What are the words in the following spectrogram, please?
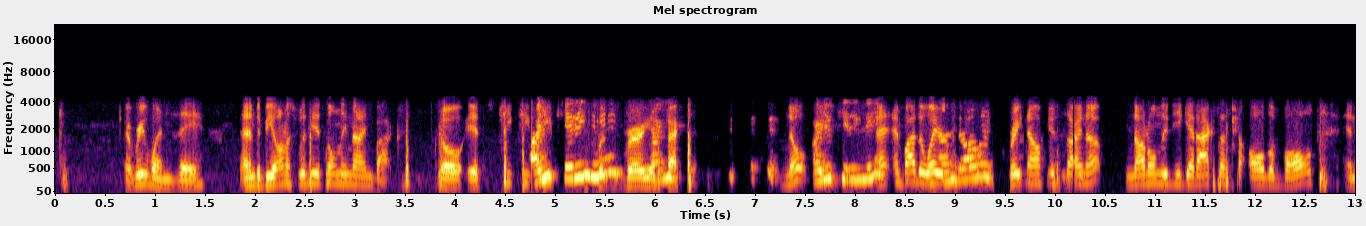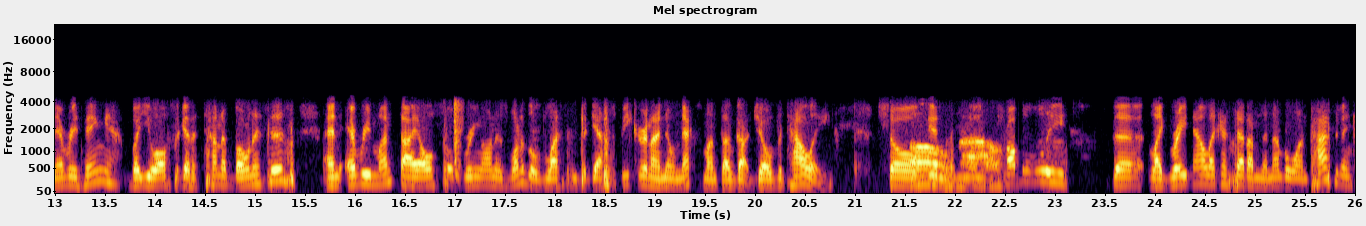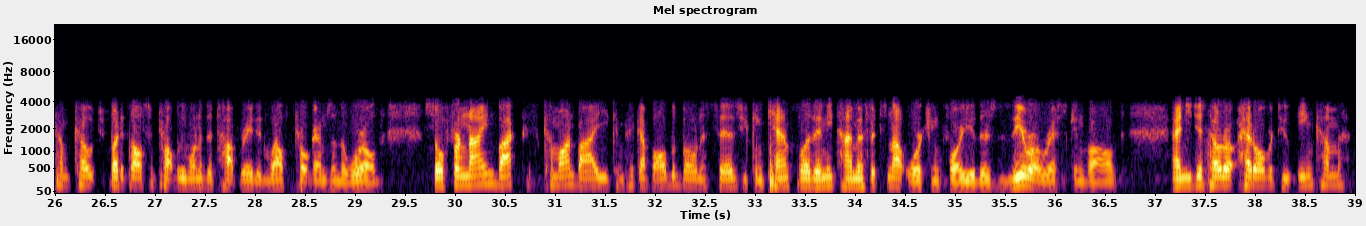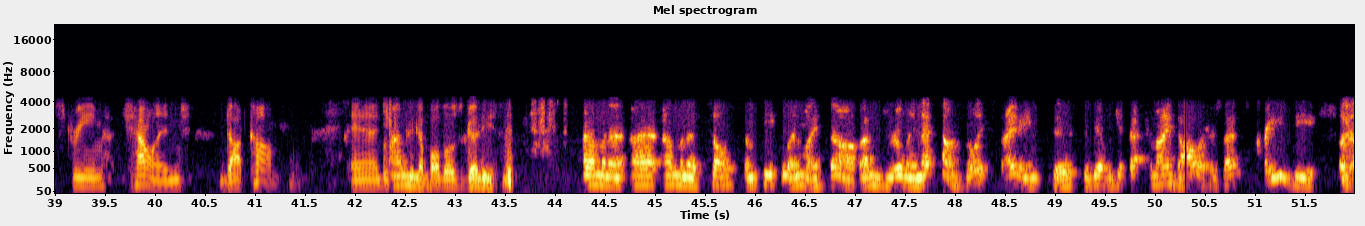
every Wednesday. And to be honest with you, it's only nine bucks. So it's cheap, cheap, Are you cheap, kidding but me? very Are you- effective. No, Are you kidding me? and, and by the way, Nine dollars? right now if you sign up, not only do you get access to all the vault and everything, but you also get a ton of bonuses. And every month I also bring on as one of those lessons a guest speaker, and I know next month I've got Joe Vitale. So Oh, it's wow. probably the like right now, like I said, I'm the number one passive income coach, but it's also probably one of the top rated wealth programs in the world. So for nine bucks, come on by. You can pick up all the bonuses. You can cancel at any time if it's not working for you. There's zero risk involved, and you just head, o- head over to com, and you can pick up all those goodies. I'm gonna I, I'm gonna tell some people and myself. I'm drilling. That sounds really exciting to to be able to get that for nine dollars. That's crazy.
